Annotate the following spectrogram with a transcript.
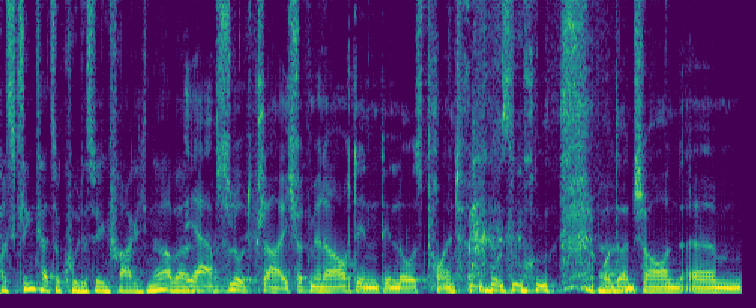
Es klingt halt so cool, deswegen frage ich, ne? Aber ja, absolut, klar. Ich würde mir da auch den, den Lowest Point suchen ja. und dann schauen, ähm,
